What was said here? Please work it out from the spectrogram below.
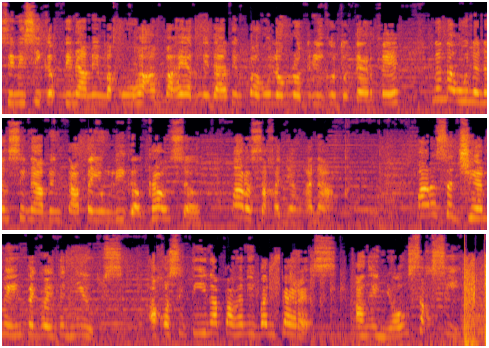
Sinisikap din namin makuha ang pahayag ni dating Pangulong Rodrigo Duterte na nauna ng sinabing tatay yung legal counsel para sa kanyang anak. Para sa GMA Integrated News, ako si Tina Panganiban Perez, ang inyong saksi.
